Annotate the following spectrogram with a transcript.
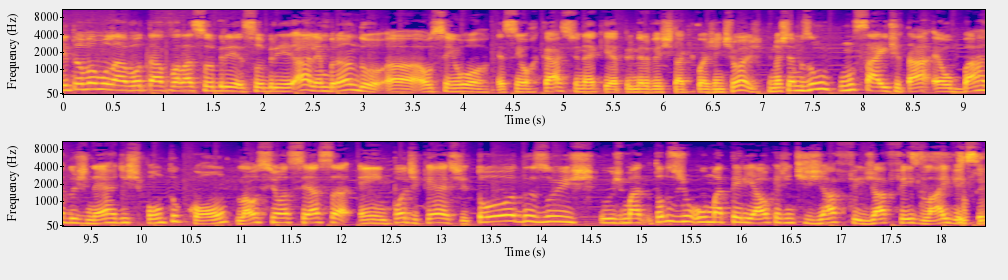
Então vamos lá, voltar a falar sobre. sobre ah, lembrando uh, ao senhor, é senhor Cássio, né? Que é a primeira vez que está aqui com a gente hoje. Nós temos um, um site, tá? É o bardosnerds.com. Lá o senhor acessa em podcast todos os, os todos o material que a gente já, fe, já fez live aqui.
